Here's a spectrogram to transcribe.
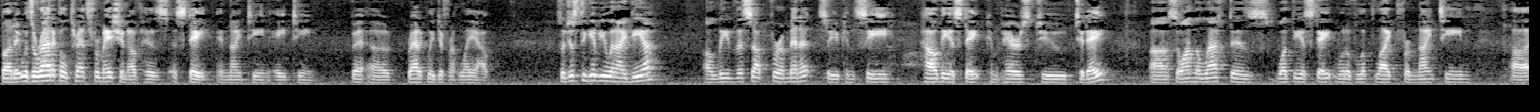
But it was a radical transformation of his estate in 1918, a radically different layout. So, just to give you an idea, I'll leave this up for a minute so you can see how the estate compares to today. Uh, so, on the left is what the estate would have looked like from 1918 uh,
